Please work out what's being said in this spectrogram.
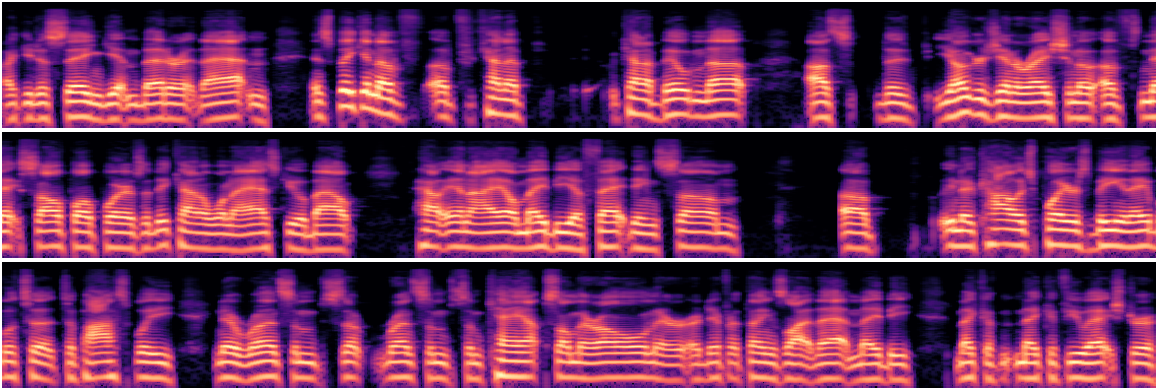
like you just said, and getting better at that. And and speaking of of kind of kind of building up us uh, the younger generation of, of next softball players, I did kind of want to ask you about how NIL may be affecting some uh, you know college players being able to to possibly you know run some, some run some some camps on their own or, or, different things like that maybe make a make a few extra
